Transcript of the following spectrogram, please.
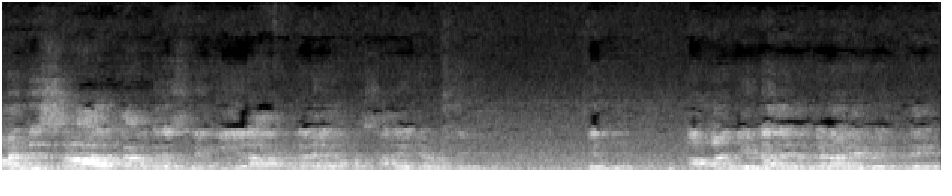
ਪੰਜ ਸਾਲ ਕਾਂਗਰਸ ਨੇ ਕੀ ਹਾਲਾਤ ਬਣਾਏ ਆਪਾਂ ਸਾਰੇ ਜਾਣਦੇ ਆਪਾਂ ਇਹਨਾਂ ਦੇ ਲੰਘਣ ਵਾਲੇ ਵੇਖਦੇ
